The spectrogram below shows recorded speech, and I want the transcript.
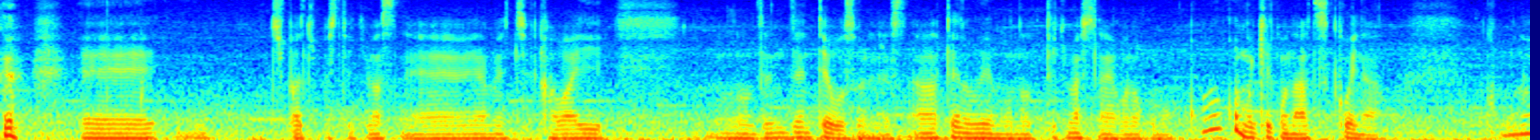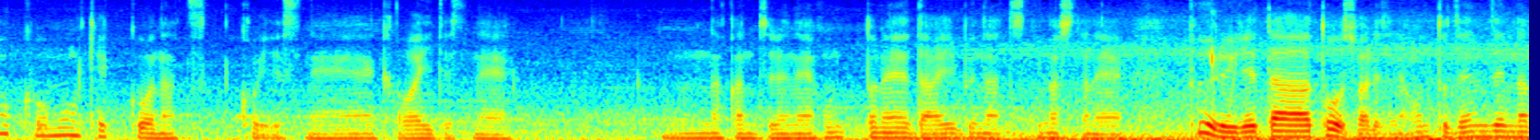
えー、チュパチュパしてきますね。いやめっちゃ可愛い。もう全然手を恐れないです。あ手の上も乗ってきましたねこの子も。この子も結構懐っこいな。この子も結構懐っこいですね。可愛いですね。んな感じでねほんとねだいぶ懐きましたね。プール入れた当初はですねほんと全然懐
